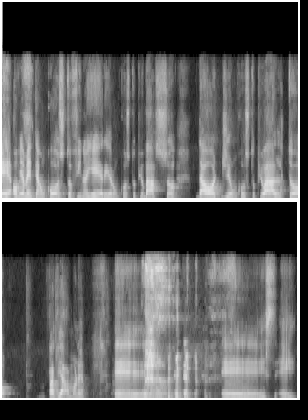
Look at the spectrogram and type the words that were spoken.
e ovviamente ha un costo, fino a ieri era un costo più basso, da oggi è un costo più alto, parliamone. E, e, e,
